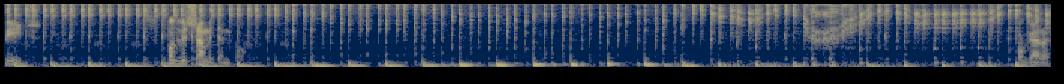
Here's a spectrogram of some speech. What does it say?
Pitch. Podwyższamy tempo. Garach.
